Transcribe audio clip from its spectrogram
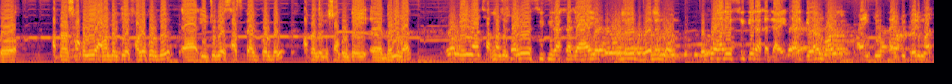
তো আপনারা সকলেই আমাদেরকে ফলো করবেন ইউটিউবে সাবস্ক্রাইব করবেন। আপনাদেরকে সকলকে ধন্যবাদ। আপনাদের রাখা যায়, বলে বলে উপহারের স্মৃতি রাখা যায়। তাই thank you thank you very much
